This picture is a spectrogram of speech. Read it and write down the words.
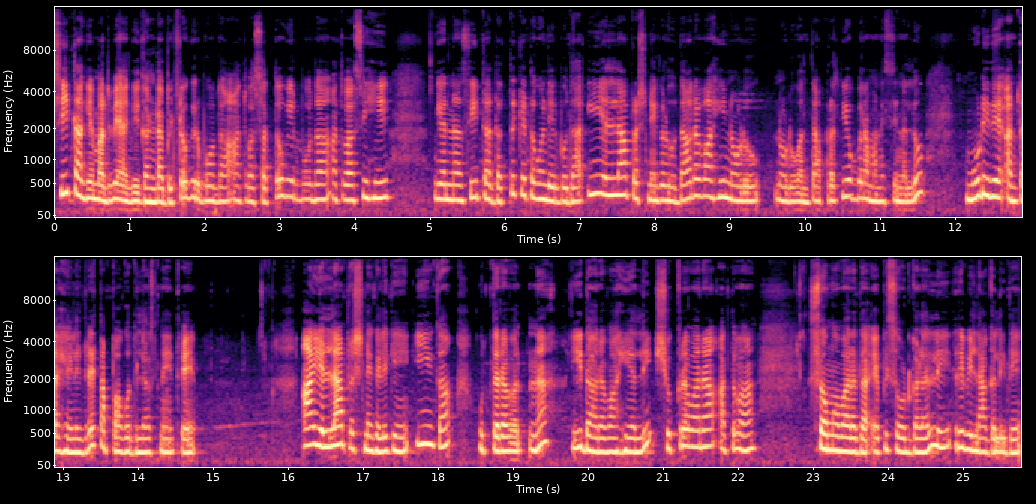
ಸೀತಾಗೆ ಮದುವೆಯಾಗಿ ಗಂಡ ಬಿಟ್ಟೋಗಿರ್ಬೋದಾ ಅಥವಾ ಸತ್ತೋಗಿರ್ಬೋದಾ ಅಥವಾ ಸಿಹಿಯನ್ನು ಸೀತಾ ದತ್ತಕ್ಕೆ ತಗೊಂಡಿರ್ಬೋದಾ? ಈ ಎಲ್ಲ ಪ್ರಶ್ನೆಗಳು ಧಾರಾವಾಹಿ ನೋಡು ನೋಡುವಂಥ ಪ್ರತಿಯೊಬ್ಬರ ಮನಸ್ಸಿನಲ್ಲೂ ಮೂಡಿದೆ ಅಂತ ಹೇಳಿದರೆ ತಪ್ಪಾಗೋದಿಲ್ಲ ಸ್ನೇಹಿತರೆ. ಆ ಎಲ್ಲ ಪ್ರಶ್ನೆಗಳಿಗೆ ಈಗ ಉತ್ತರವನ್ನು ಈ ಧಾರಾವಾಹಿಯಲ್ಲಿ ಶುಕ್ರವಾರ ಅಥವಾ ಸೋಮವಾರದ ಎಪಿಸೋಡ್ಗಳಲ್ಲಿ ರಿವೀಲ್ ಆಗಲಿದೆ.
